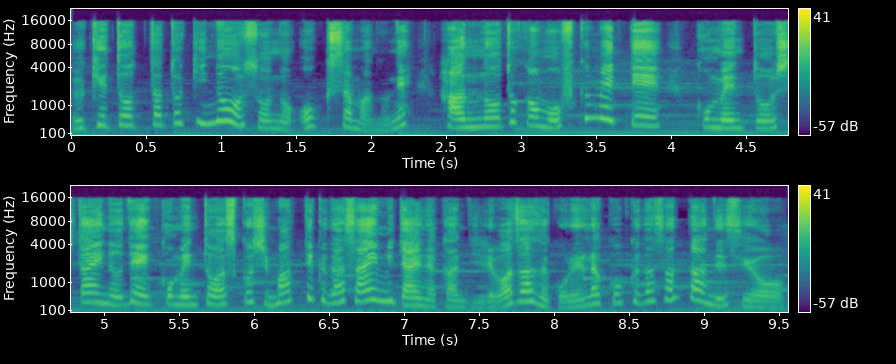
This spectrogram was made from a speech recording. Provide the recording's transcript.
受け取った時のその奥様のね、反応とかも含めてコメントをしたいので、コメントは少し待ってくださいみたいな感じでわざわざご連絡をくださったんですよ。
